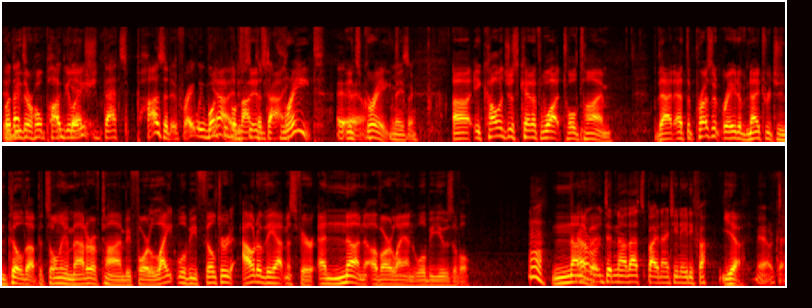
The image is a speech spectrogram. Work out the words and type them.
It'd be their whole population. Again, that's positive, right? We want people it's, not it's to die. It's great. Uh, It's great. amazing. Uh, ecologist Kenneth Watt told Time that at the present rate of nitrogen buildup, it's only a matter of time before light will be filtered out of the atmosphere and none of our land will be usable. None Hmm. Of it. Did, no, that's by 1985. yeah. Yeah, okay.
